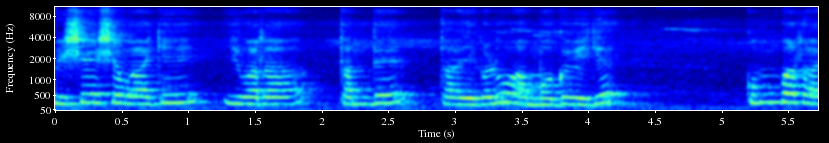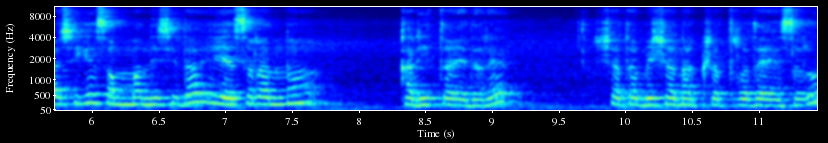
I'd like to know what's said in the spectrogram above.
ವಿಶೇಷವಾಗಿ ಇವರ ತಂದೆ ತಾಯಿಗಳು ಆ ಮಗುವಿಗೆ ಕುಂಭ ರಾಶಿಗೆ ಸಂಬಂಧಿಸಿದ ಹೆಸರನ್ನು ಕರೀತಾ ಇದ್ದಾರೆ. ಶತಭಿಷ ನಕ್ಷತ್ರದ ಹೆಸರು.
